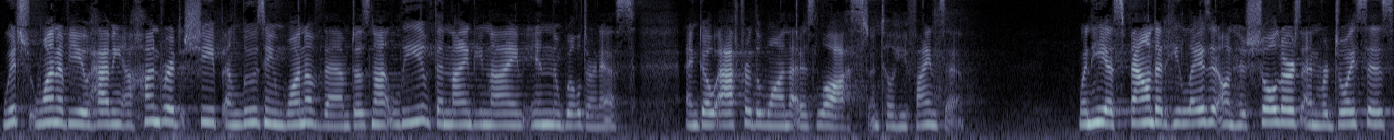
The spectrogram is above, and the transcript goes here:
Which one of you, having a hundred sheep and losing one of them, does not leave the ninety nine in the wilderness and go after the one that is lost until he finds it? When he has found it, he lays it on his shoulders and rejoices.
